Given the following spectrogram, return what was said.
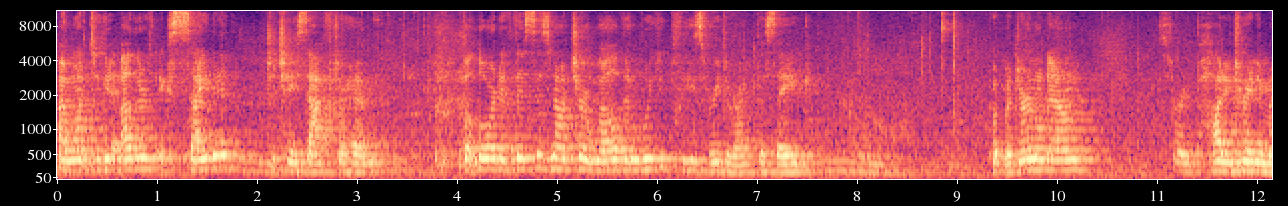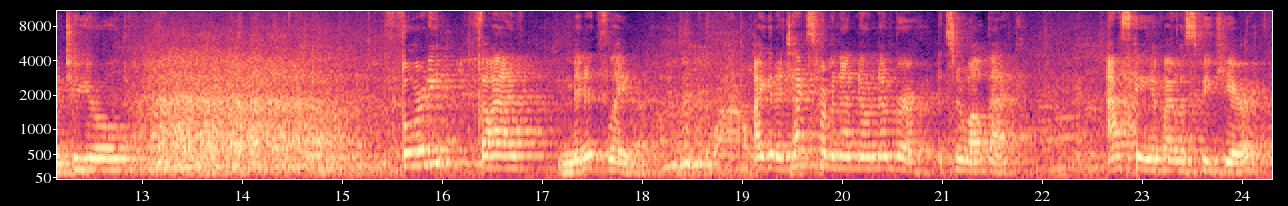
I want to get others excited to chase after Him. But Lord, if this is not your will, then will you please redirect this ache? Put my journal down, started potty training my two year old. 45 minutes later, I get a text from an unknown number. It's Noelle Beck asking if I will speak here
